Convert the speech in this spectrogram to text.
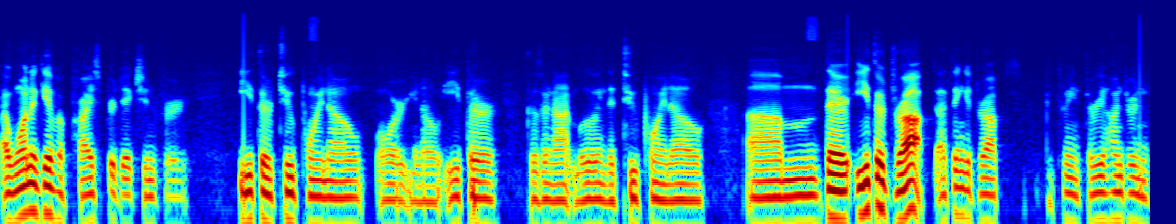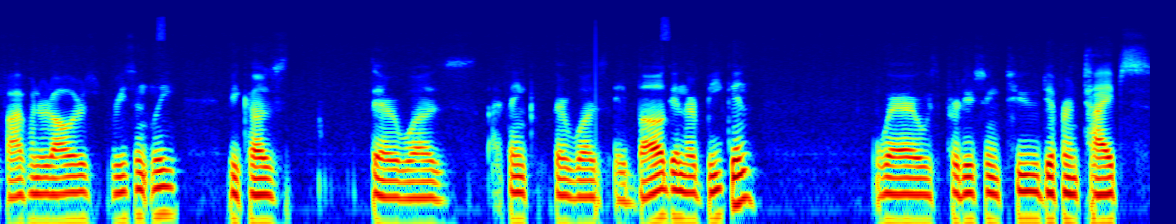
I want to give a price prediction for Ether 2.0 or you know Ether because they're not moving to 2.0. Um, their Ether dropped. I think it dropped between 300 and 500 dollars recently because there was I think there was a bug in their beacon where it was producing two different types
